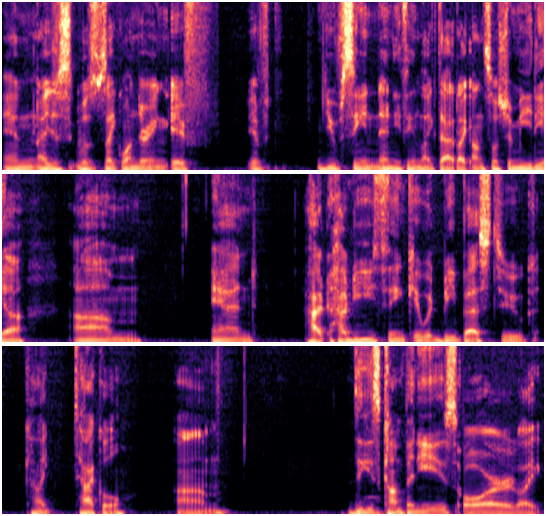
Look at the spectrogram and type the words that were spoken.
And I just was like wondering if if you've seen anything like that, like on social media, um, and how how do you think it would be best to kind of like tackle um, these companies or like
